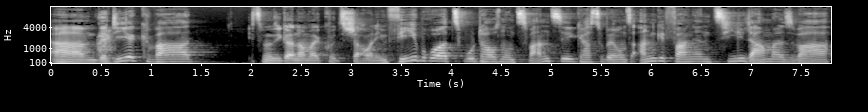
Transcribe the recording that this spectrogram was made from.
Ähm, der Dirk war Jetzt muss ich gerade noch mal kurz schauen. Im Februar 2020 hast du bei uns angefangen. Ziel damals war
